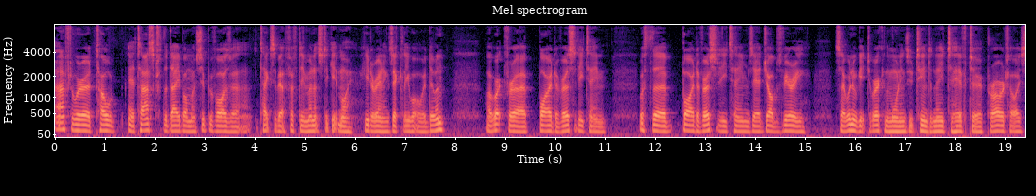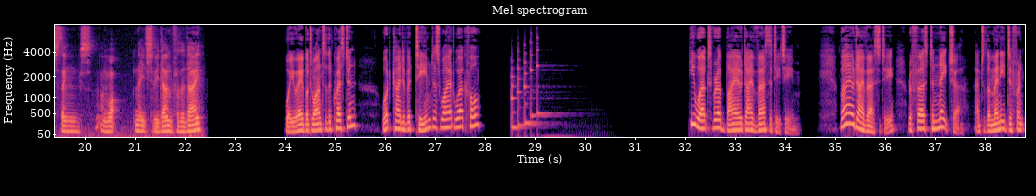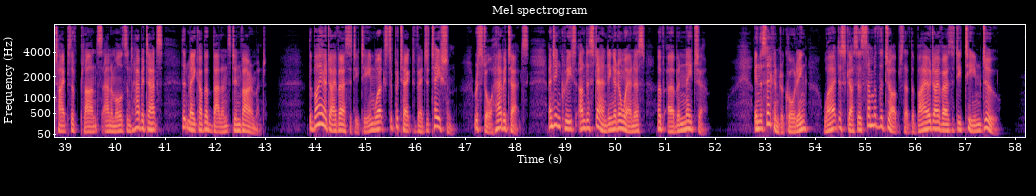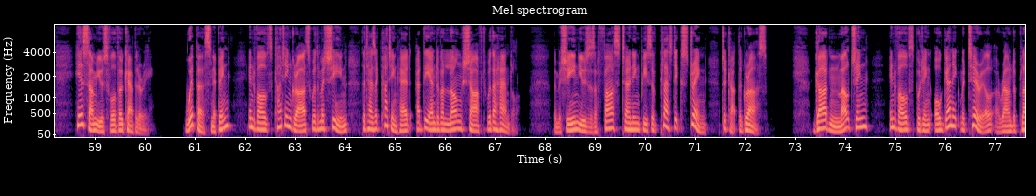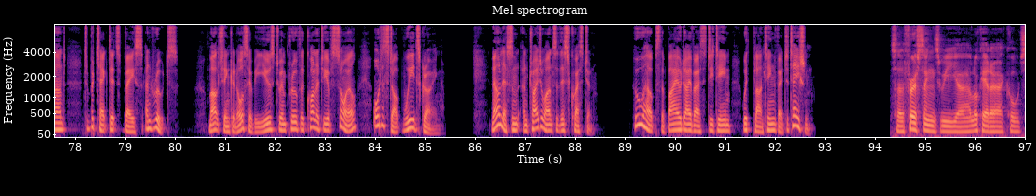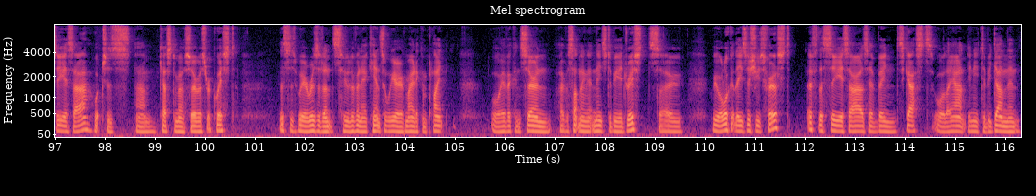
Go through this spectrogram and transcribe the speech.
After we're told our tasks for the day by my supervisor, it takes about 15 minutes to get my head around exactly what we're doing. I work for a biodiversity team. With the biodiversity teams, our jobs vary. So when we get to work in the mornings, we tend to need to have to prioritise things on what needs to be done for the day. Were you able to answer the question? What kind of a team does Wyatt work for? He works for a biodiversity team. Biodiversity refers to nature and to the many different types of plants, animals, and habitats that make up a balanced environment. The biodiversity team works to protect vegetation, restore habitats, and increase understanding and awareness of urban nature. In the second recording, Wyatt discusses some of the jobs that the biodiversity team do. Here's some useful vocabulary. Whipper snipping involves cutting grass with a machine that has a cutting head at the end of a long shaft with a handle. The machine uses a fast turning piece of plastic string to cut the grass. Garden mulching involves putting organic material around a plant to protect its base and roots. Mulching can also be used to improve the quality of soil or to stop weeds growing. Now listen and try to answer this question who helps the biodiversity team with planting vegetation. So the first things we uh, look at are called CSR, which is um, customer service request. This is where residents who live in our council area have made a complaint or have a concern over something that needs to be addressed. So we will look at these issues first. If the CSRs have been discussed or they aren't any to be done, then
